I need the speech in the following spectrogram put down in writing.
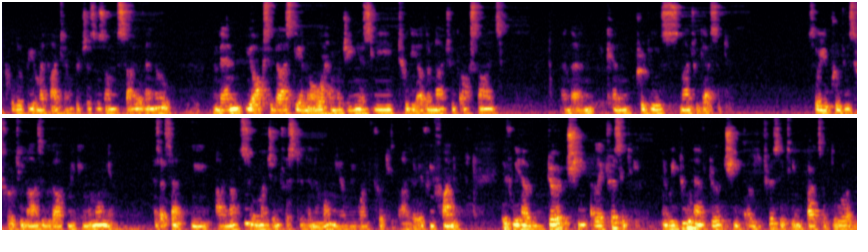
Equilibrium at high temperatures is on the side of NO. And then you oxidize the NO homogeneously to the other nitric oxides, and then you can produce nitric acid. So you produce fertilizer without making ammonia. As I said, we are not so much interested in ammonia, we want fertilizer. If we find, if we have dirt cheap electricity, and we do have dirt cheap electricity in parts of the world,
